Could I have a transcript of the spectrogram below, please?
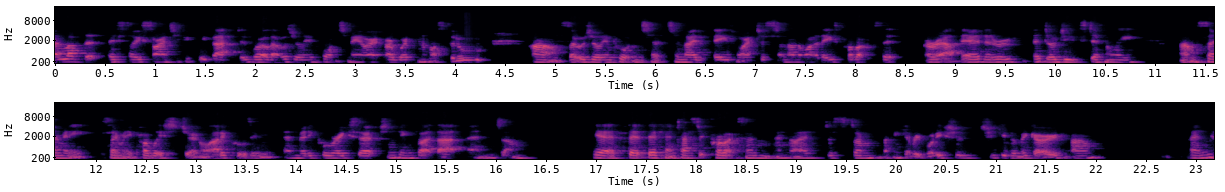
I love that they're so scientifically backed as well. That was really important to me. I, I work in a hospital. Um, so it was really important to, to know that these weren't just another one of these products that are out there that are, are dodgy. It's definitely um, so many so many published journal articles in, and medical research and things like that. And um, yeah, they're, they're, fantastic products, and, and I just um, I think everybody should should give them a go. Um, and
